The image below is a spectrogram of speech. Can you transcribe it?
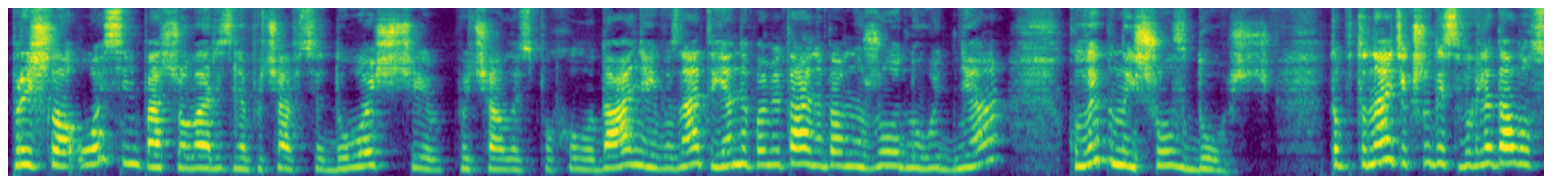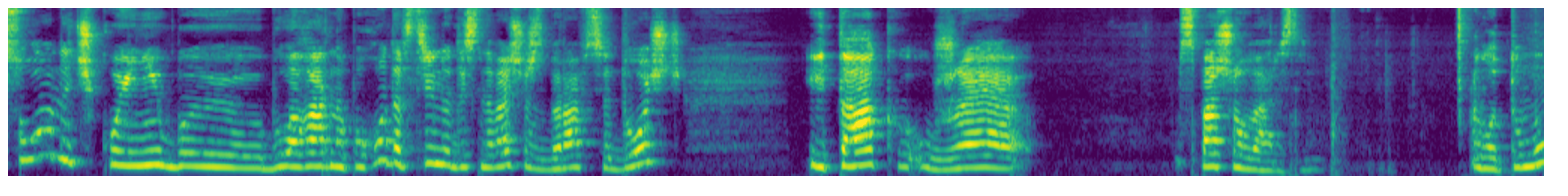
Прийшла осінь, 1 вересня почався дощ, почалось похолодання. І ви знаєте, я не пам'ятаю, напевно, жодного дня, коли б не йшов дощ. Тобто, навіть якщо десь виглядало сонечко і ніби була гарна погода, все рівно десь на вечір збирався дощ. І так уже з 1 вересня. От, тому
